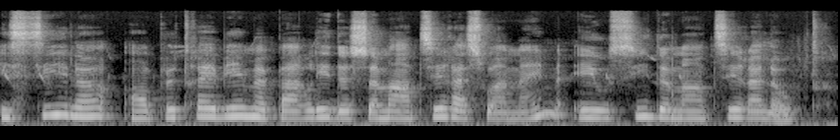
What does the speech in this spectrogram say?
Ici, là, on peut très bien me parler de se mentir à soi-même et aussi de mentir à l'autre.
